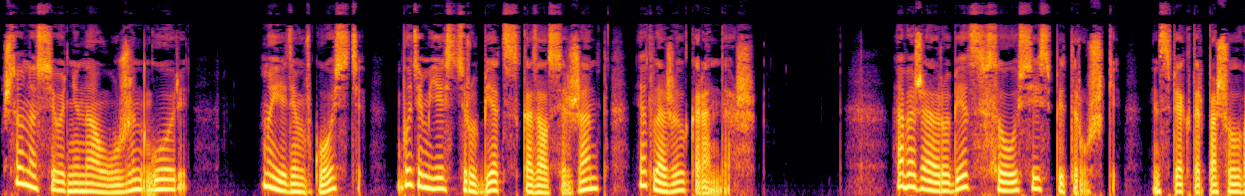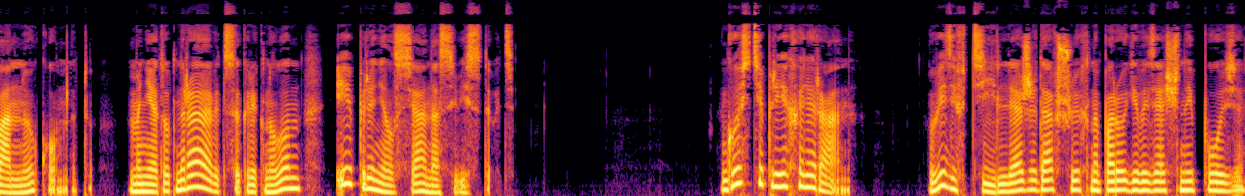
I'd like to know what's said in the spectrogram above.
«Что у нас сегодня на ужин, Гори?» «Мы едем в гости, будем есть рубец», — сказал сержант и отложил карандаш. «Обожаю рубец в соусе из петрушки». Инспектор пошел в ванную комнату. «Мне тут нравится!» — крикнул он и принялся насвистывать. Гости приехали рано. Увидев Тилли, ожидавшую их на пороге в изящной позе,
